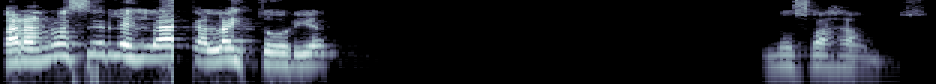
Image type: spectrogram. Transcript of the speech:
Para no hacerles larga la historia, nos bajamos.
